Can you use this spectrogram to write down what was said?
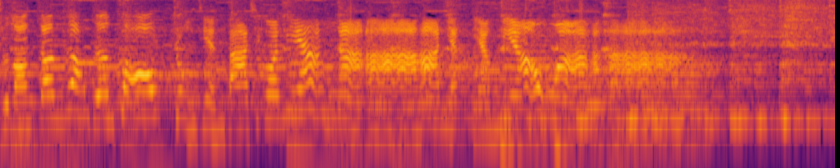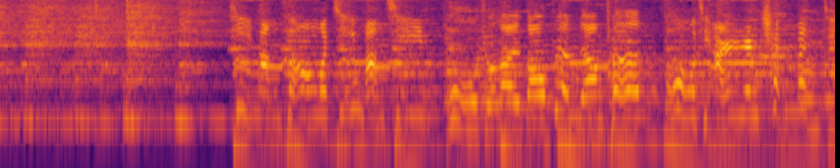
于是栏杆两边造，中间搭起个梁啊，娘娘庙啊。急忙走，啊急忙进，不觉来到汴梁城，夫妻二人城门进，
